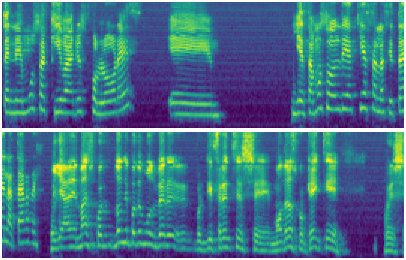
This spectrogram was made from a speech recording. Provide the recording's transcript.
tenemos aquí varios colores eh, y estamos todo el día aquí hasta las 7 de la tarde. Oye, además, ¿dónde podemos ver eh, diferentes eh, modelos? Porque hay que, pues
